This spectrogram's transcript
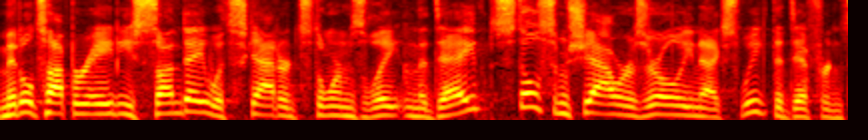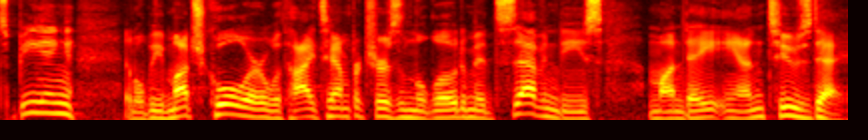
Middle topper 80s Sunday with scattered storms late in the day. Still some showers early next week. The difference being it'll be much cooler with high temperatures in the low to mid 70s Monday and Tuesday.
